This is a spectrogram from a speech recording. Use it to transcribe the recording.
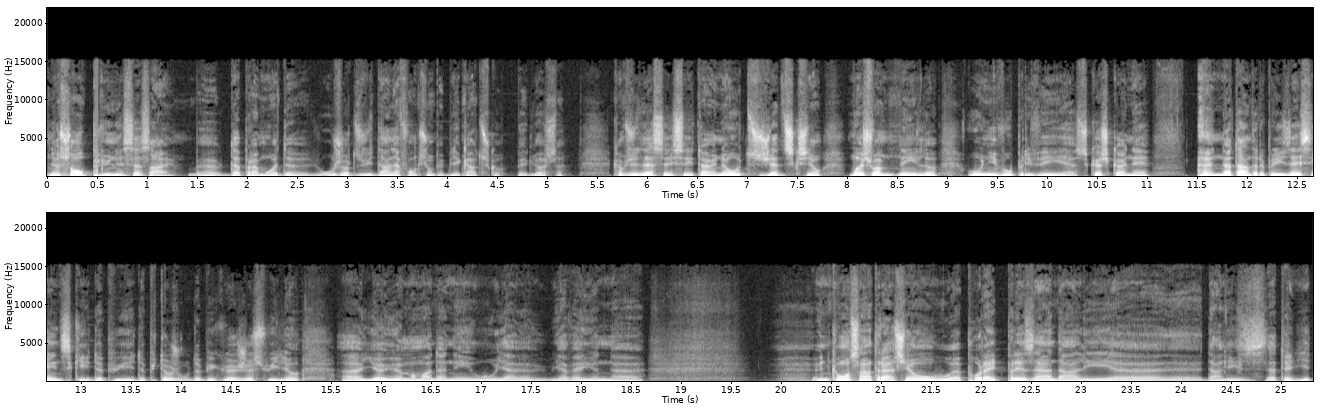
ne sont plus nécessaires, euh, d'après moi, aujourd'hui, dans la fonction publique, en tout cas. Ben là, ça, comme je disais, c'est un autre sujet de discussion. Moi, je vais me tenir là, au niveau privé, euh, ce que je connais. Notre entreprise est syndiquée depuis, depuis toujours, depuis que je suis là. Euh, il y a eu un moment donné où il y avait, il y avait eu une une concentration où euh, pour être présent dans les, euh, dans les ateliers,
